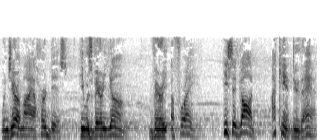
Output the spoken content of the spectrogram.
When Jeremiah heard this, he was very young, very afraid. He said, God, I can't do that.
